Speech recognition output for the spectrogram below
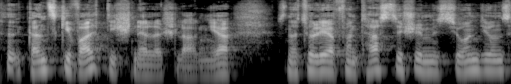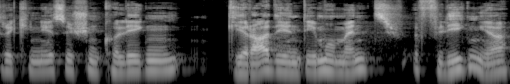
ganz gewaltig schneller schlagen, ja. Das ist natürlich eine fantastische Mission, die unsere chinesischen Kollegen gerade in dem Moment fliegen, ja.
